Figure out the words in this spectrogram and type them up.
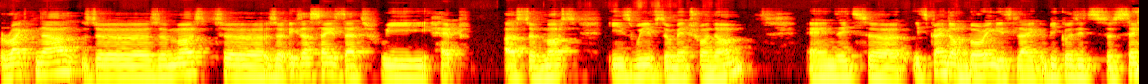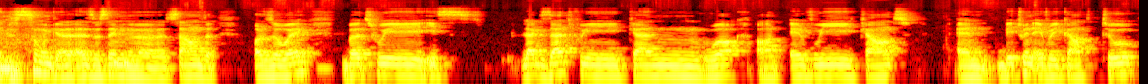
right now, the the most uh, the exercise that we help us the most is with the metronome and it's uh, it's kind of boring. It's like because it's the same song as the same uh, sound all the way, but we it's like that we can work on every count and between every count too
